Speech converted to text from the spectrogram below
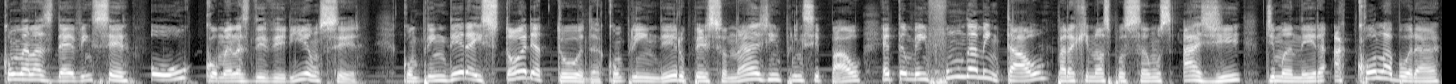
como elas devem ser ou como elas deveriam ser. Compreender a história toda, compreender o personagem principal é também fundamental para que nós possamos agir de maneira a colaborar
